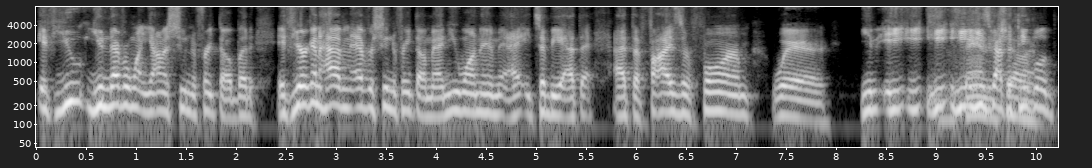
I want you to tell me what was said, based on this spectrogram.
if you you never want Giannis shooting a free throw, but if you're gonna have him ever shooting a free throw, man, you want him to be at the at the Fiserv Forum where he he he, he has got the people.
